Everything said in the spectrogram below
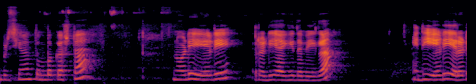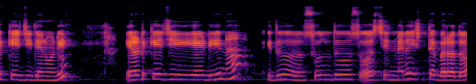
ಬಿಡಿಸ್ಕೊಂಡು ತುಂಬ ಕಷ್ಟ. ನೋಡಿ, ಏಡಿ ರೆಡಿ ಆಗಿದ್ದಾವೆ ಈಗ. ಇದು ಏಡಿ ಎರಡು ಕೆ ಜಿ ಇದೆ ನೋಡಿ. ಎರಡು ಕೆ ಜಿ ಏಡಿನ ಇದು ಸುಲಿದು ಸೋಸಿದ ಮೇಲೆ ಇಷ್ಟೇ ಬರೋದು.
